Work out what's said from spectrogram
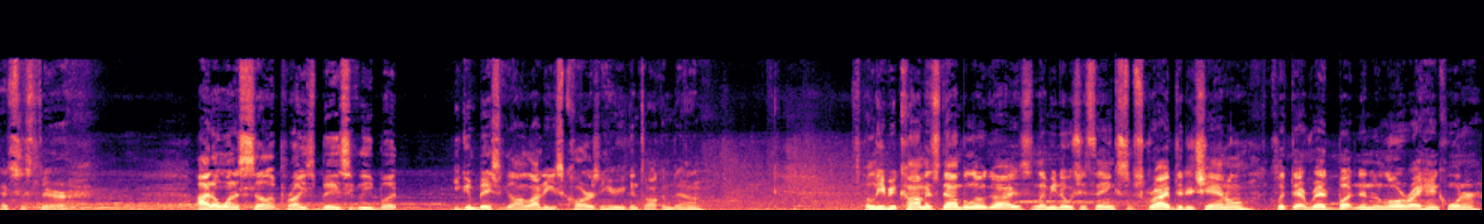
That's just their. I don't want to sell at price basically, but you can basically a lot of these cars in here you can talk them down. But leave your comments down below guys. Let me know what you think. Subscribe to the channel. Click that red button in the lower right hand corner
